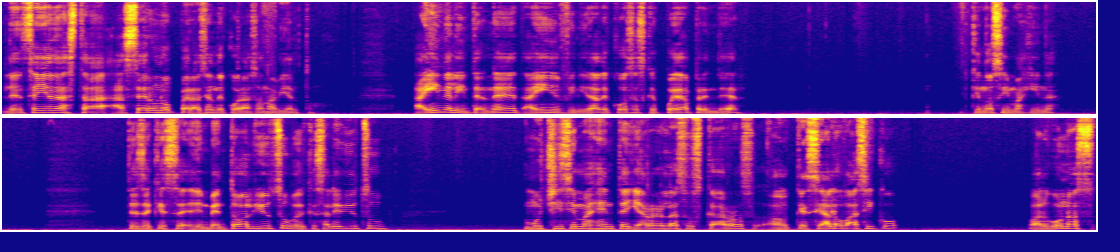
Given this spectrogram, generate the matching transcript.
le enseñan hasta hacer una operación de corazón abierto. Ahí en el Internet hay infinidad de cosas que puede aprender que no se imagina. Desde que se inventó el YouTube, desde que salió YouTube, muchísima gente ya arregla sus carros, aunque sea lo básico, o algunas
